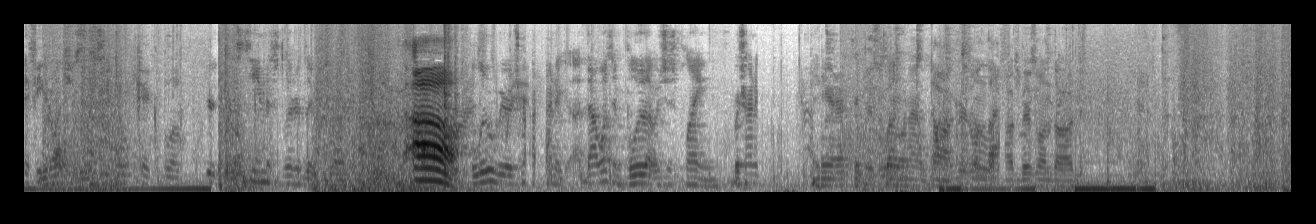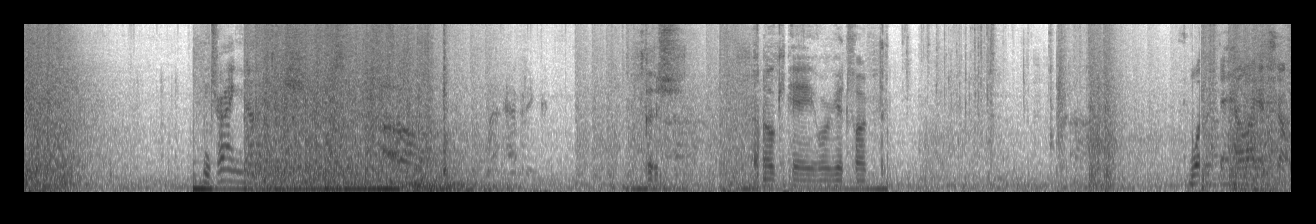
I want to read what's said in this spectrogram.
If he You don't clutches this, you don't kick blue. Your- This team is literally blood. Oh! blue. We were trying to. That wasn't blue. That was just playing. We're trying to. And you're gonna have to There's play one dog. walk. There's one dog. There's one dog. I'm trying not to shoot. Push. Okay, we're get fucked. What the hell? I got shot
